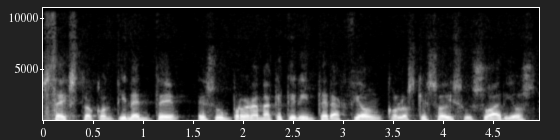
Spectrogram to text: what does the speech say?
Sexto Continente es un programa que tiene interacción con los que sois usuarios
